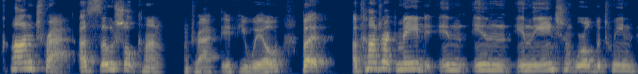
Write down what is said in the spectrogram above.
contract, a social contract, if you will, but a contract made in in in the ancient world between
